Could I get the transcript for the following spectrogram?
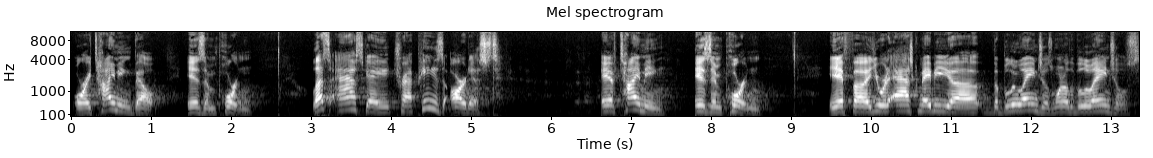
or a timing belt is important. Let's ask a trapeze artist if timing is important. If uh, you were to ask maybe uh, the Blue Angels, one of the Blue Angels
